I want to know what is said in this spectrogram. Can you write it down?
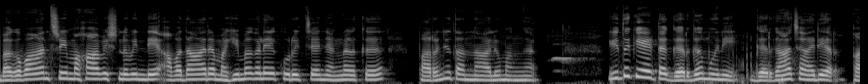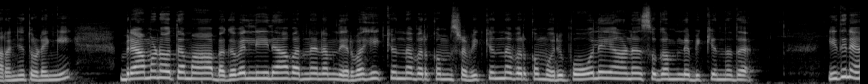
ഭഗവാൻ ശ്രീ മഹാവിഷ്ണുവിന്റെ അവതാര മഹിമകളെക്കുറിച്ച് ഞങ്ങൾക്ക് പറഞ്ഞു തന്നാലും അങ്ങ്. ഇത് കേട്ട ഗർഗമുനി ഗർഗാചാര്യർ പറഞ്ഞു തുടങ്ങി ബ്രാഹ്മണോത്തമ ഭഗവല്ലീലാ വർണനം നിർവഹിക്കുന്നവർക്കും ശ്രവിക്കുന്നവർക്കും ഒരുപോലെയാണ് സുഖം ലഭിക്കുന്നത്. ഇതിന്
